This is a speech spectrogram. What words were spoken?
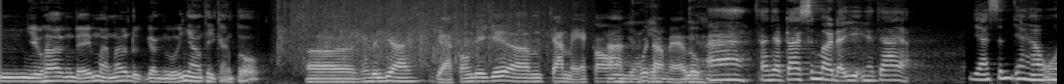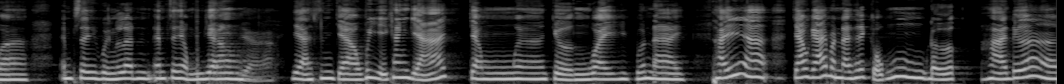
nhiều hơn để mà nó được gần gũi nhau thì càng tốt. Ờ, con đi với ai dạ con đi với um, cha mẹ con à và cũng có cha em. mẹ luôn à chào nhà trai xin mời đại diện nhà trai ạ Dạ xin chào à, MC Quyền Linh, MC Hồng Vân. dạ Dạ xin chào quý vị khán giả trong à, trường quay bữa nay. Thấy à, cháu gái bên đây thấy cũng được. Hai đứa à,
